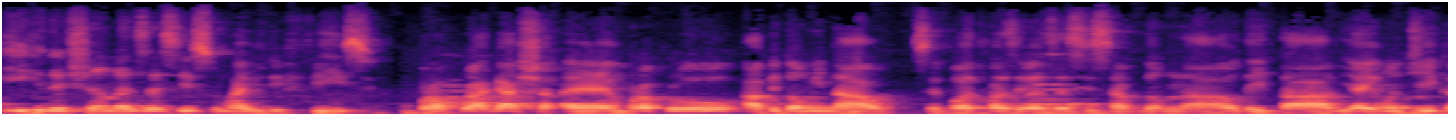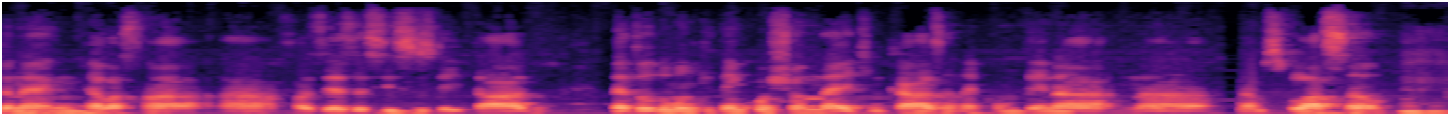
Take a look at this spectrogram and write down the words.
ir deixando o exercício mais difícil. O próprio agacha, é, um próprio abdominal. Você pode fazer o exercício abdominal deitado, e aí uma dica, né, em relação a, a fazer exercícios deitados, não é todo mundo que tem colchonete em casa, né? Como tem na, na, na musculação. Uhum.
